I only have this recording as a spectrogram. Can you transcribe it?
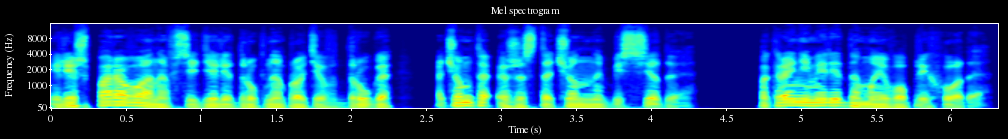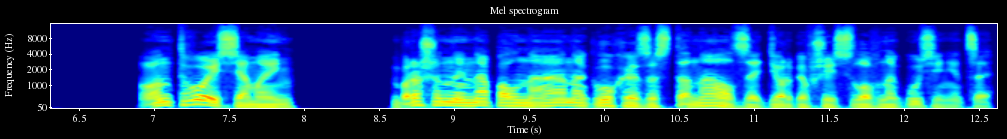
И лишь пара ванов сидели друг напротив друга, о чем-то ожесточенно беседуя. По крайней мере, до моего прихода. «Он твой, Сямэнь!» Брошенный на пол Наана глухо застонал, задергавшись словно гусеница,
